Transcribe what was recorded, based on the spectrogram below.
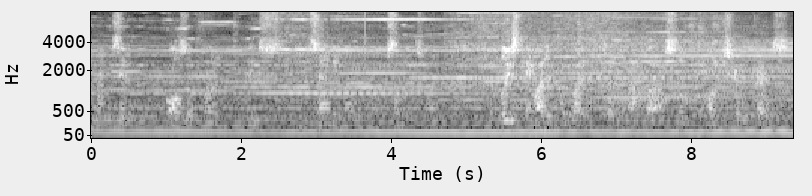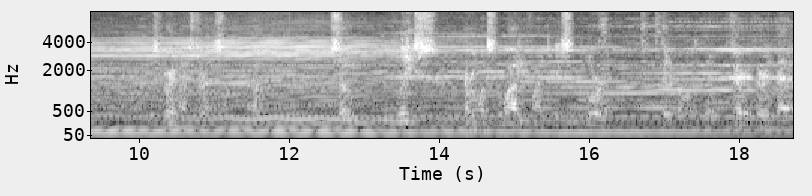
and I could see them also phoning police. Sandy phone or somebody was phoning. The police came. I didn't know why because I, thought I still wanted to secure the dress. It was a very nice dress. Um, so the police. Every once in a while, you find police in Florida that are, are very, very bad,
